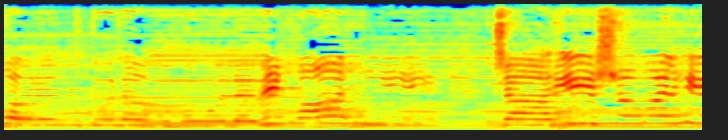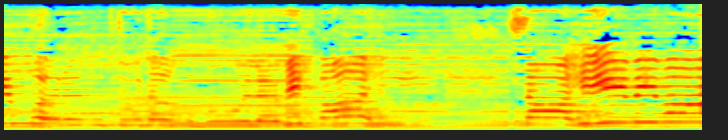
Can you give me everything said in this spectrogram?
परंतु न बोलवे काही। चारी श्रमले परंतु न बोलवे काही। साही विवाद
